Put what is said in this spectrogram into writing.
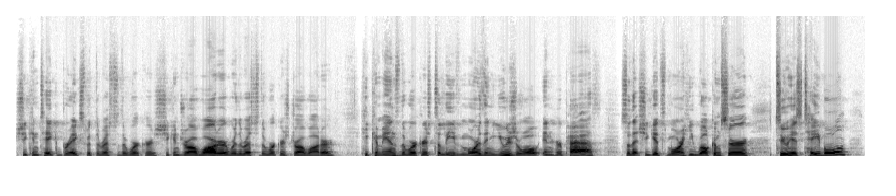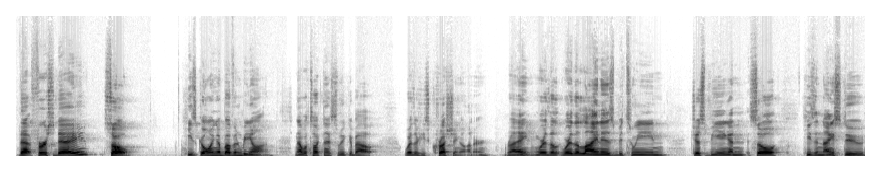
She can take breaks with the rest of the workers. She can draw water where the rest of the workers draw water. He commands the workers to leave more than usual in her path so that she gets more. He welcomes her to his table that first day. So, he's going above and beyond. Now, we'll talk next week about whether he's crushing on her, right? Where the, where the line is between just being a. So, he's a nice dude.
